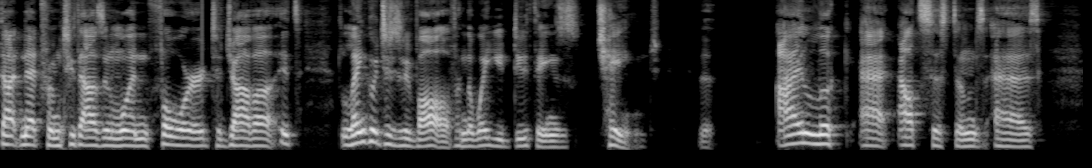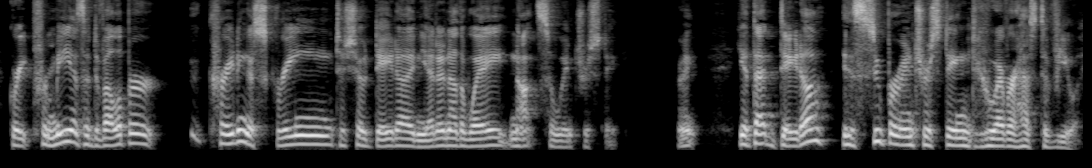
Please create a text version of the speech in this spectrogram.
know, .NET from 2001 forward to Java. It's languages evolve and the way you do things change. I look at OutSystems as great for me as a developer. Creating a screen to show data in yet another way, not so interesting, right? Yet that data is super interesting to whoever has to view it,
